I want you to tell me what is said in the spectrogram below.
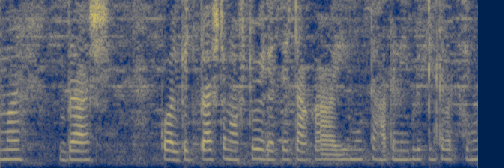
আমার ব্রাশ কলগেট ব্রাশটা নষ্ট হয়ে গেছে, টাকা এই মুহূর্তে হাতে নেই বলে কিনতে পারছি না।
